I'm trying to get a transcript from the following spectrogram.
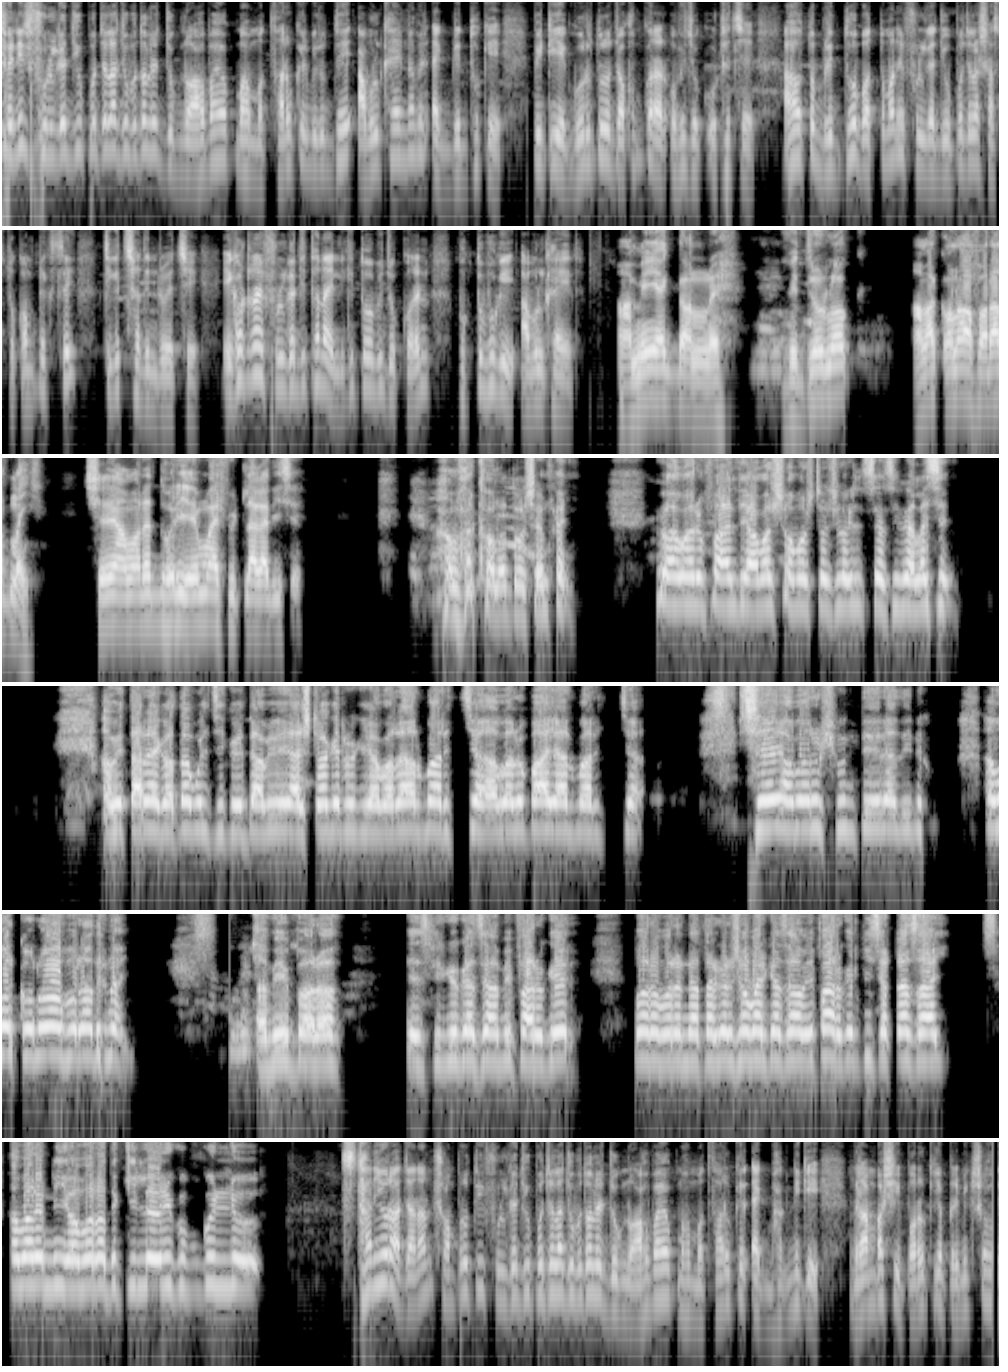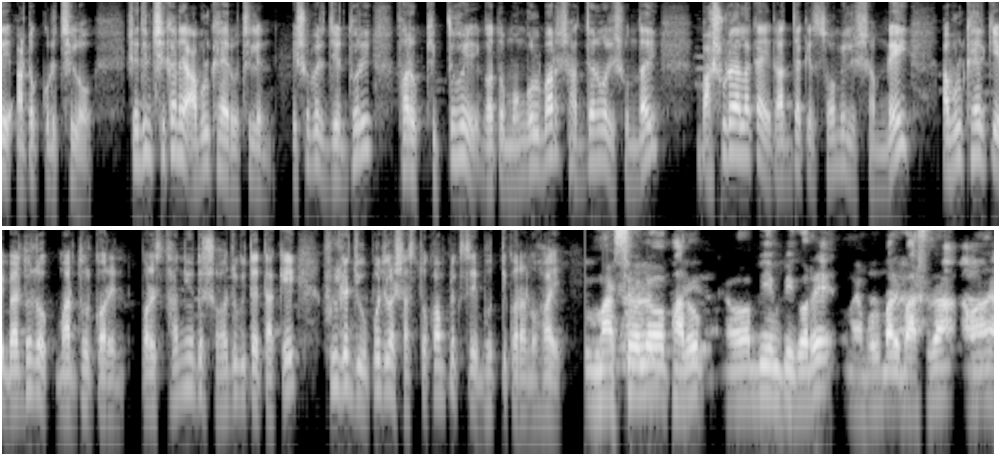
ফেনীর ফুলগাজী উপজেলা যুবদলের যুগ্ম আহ্বায়ক মোহাম্মদ ফারুকের বিরুদ্ধে আবুল খায়ের নামের এক বৃদ্ধকে পিটিয়ে গুরুতর জখম করার অভিযোগ উঠেছে। আহত বৃদ্ধ বর্তমানে ফুলগাজী উপজেলা স্বাস্থ্য কমপ্লেক্সে চিকিৎসাধীন রয়েছে। এ ঘটনায় ফুলগাজী থানায় লিখিত অভিযোগ করেন ভুক্তভোগী আবুল খায়ের। আমি একজন বিদ্রোহ লোক, আমার কোনো অপরাধ নাই। সে আমারে ধরিয়ে মারপিট লাগা দিছে। আমার কোনো দোষ নাই। আমার ফাইল দিয়ে আমার সমস্ত শরীর চেঁচি ফেলাইছে। আমি তার কথা বলছি আমি স্টকের রুগী, আমার আর মার ইচ্ছা আমার ভাই আর মার ইচ্ছা সে আমারও শুনতে রাজি না, আমার কোনো অপরাধ নাই। আমি বড় এসপির কাছে, আমি ফারুকের, বড় বড় নেতার কাছে, সবার কাছে আমি ফারুকের বিচারটা চাই। আমার নিয়ে অপরাধে কিনলে এরকম করল। স্থানীয়রা জানান, সম্প্রতি ফুলগাজী উপজেলা যুবদলের যুগ্ম আহ্বায়ক মোহাম্মদ ফারুকের এক ভাগ্নিকে গ্রামবাসী পরকীয়া প্রেমিক সহ আটক করেছিল। সেদিন সেখানে আবুল খায়েরও ছিলেন। এসবের জের ধরে ফারুক ক্ষিপ্ত হয়ে গত মঙ্গলবার সাত জানুয়ারি সন্ধ্যায় বাসুড়া এলাকায় রাজ্জাকের সমিলের সামনেই আবুল খায়েরকে ব্যর্ধরক মারধর করেন। পরে স্থানীয়দের সহযোগিতায় তাকে ফুলগাজী উপজেলা স্বাস্থ্য কমপ্লেক্সে ভর্তি করানো হয়। মার্চে হলো ফারুক বিএমপি করে মানে বাসুরা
